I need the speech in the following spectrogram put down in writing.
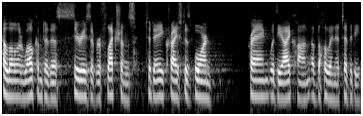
Hello and welcome to this series of reflections. Today, Christ is born, praying with the icon of the Holy Nativity.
